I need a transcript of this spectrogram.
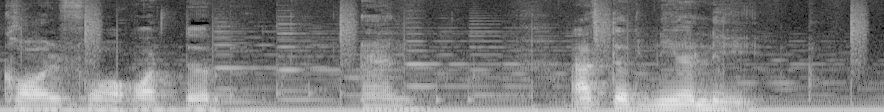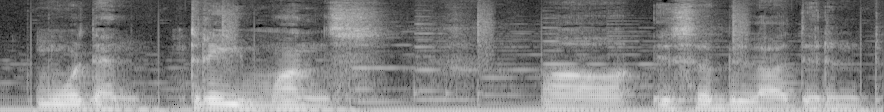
call for Arthur and after nearly more than three months, uh, Isabella didn't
